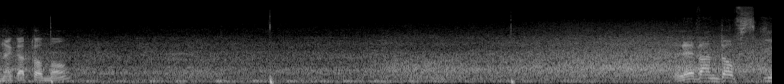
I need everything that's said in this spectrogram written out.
Nagatomo. Lewandowski.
